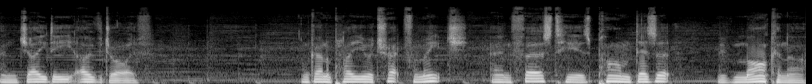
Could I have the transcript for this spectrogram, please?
and JD Overdrive. I'm going to play you a track from each, and first here's Palm Desert with Markener.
